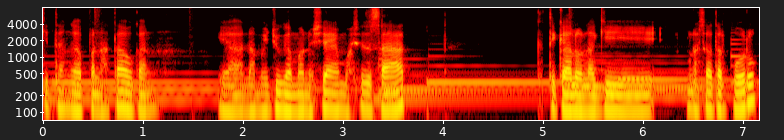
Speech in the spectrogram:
Kita nggak pernah tahu kan. Ya namanya juga manusia emosi sesaat. Ketika lo lagi merasa terpuruk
